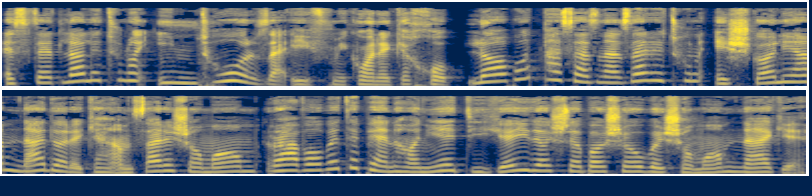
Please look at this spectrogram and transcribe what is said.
استدلالتون رو اینطور ضعیف می‌کنه که خب لابد پس از نظرتون اشکالی هم نداره که همسر شما روابط پنهانی دیگه ای داشته باشه و به شما نگه.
